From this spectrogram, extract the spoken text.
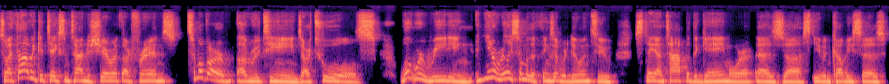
So I thought we could take some time to share with our friends some of our uh, routines, our tools, what we're reading, and you know, really some of the things that we're doing to stay on top of the game, or as uh, Stephen Covey says,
